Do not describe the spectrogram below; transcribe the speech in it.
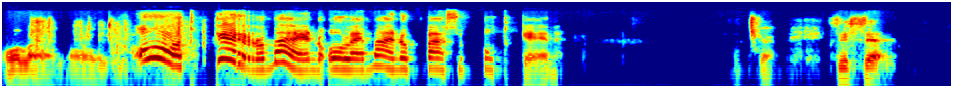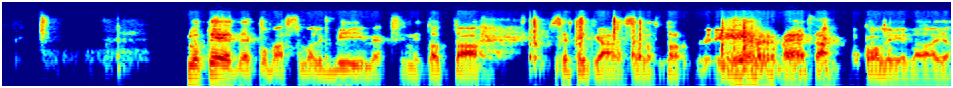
Olen ollut. Oot, kerro, mä en ole, mä en ole päässyt putkeen. Okay. Siis se, no TT-kuvassa mä olin viimeksi, niin tota, se piti aina sellaista hirveätä kolinaa ja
